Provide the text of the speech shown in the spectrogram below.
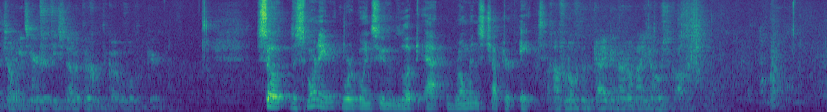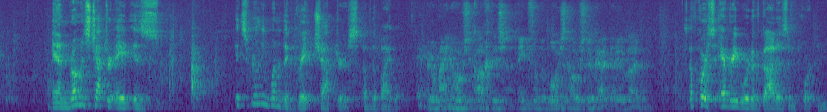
ik zou iets eerder, iets sneller terug moeten komen volgende keer. So this morning we're going to look at Romans chapter 8. We gaan vanochtend kijken naar Romeinen hoofdstuk 8. And Romans chapter 8 is it's really one of the great chapters of the Bible. Romeinen hoofdstuk 8 is een van de mooiste hoofdstukken uit de hele Bijbel. Of course, every word of God is important,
